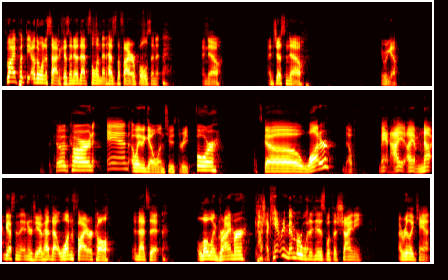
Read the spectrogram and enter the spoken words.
That's why I put the other one aside because I know that's the one that has the fire pulls in it. I know. I just know. Here we go. There's the code card. And away we go. One, two, three, four. Let's go. Water? Nope. Man, I, I am not guessing the energy. I've had that one fire call, and that's it. Alolan Grimer. Gosh, I can't remember what it is with the shiny. I really can't.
